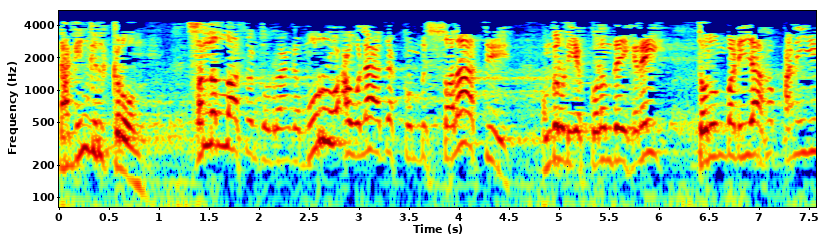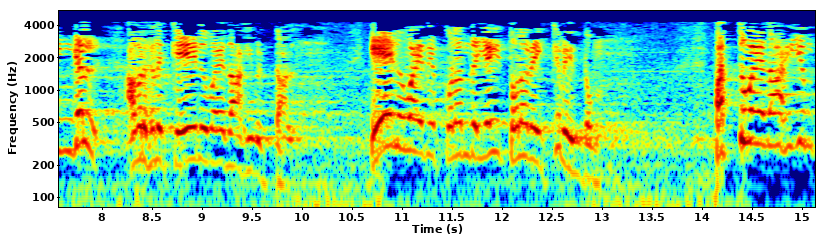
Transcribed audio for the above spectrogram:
நாங்க இங்க இருக்கிறோம்? சொல்றாங்க முரு அவுலாதக்கும் சலாத்தி உங்களுடைய குழந்தைகளை தொழும்படியாக பணியுங்கள். அவர்களுக்கு ஏழு வயதாகிவிட்டால். ஏழு வயது குழந்தையை தொலை வைக்க வேண்டும். பத்து வயதாகியும்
